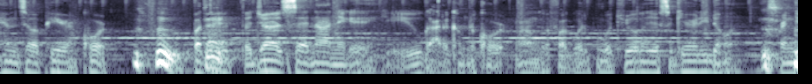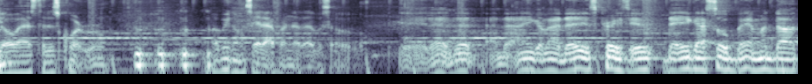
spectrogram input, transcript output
him to appear in court. But the, the judge said, "Nah, nigga, you gotta come to court. I don't give a fuck what, what you and your security doing. Bring your ass to this courtroom." but we gonna say that for another episode. Yeah, that, that, that I ain't gonna lie, that is crazy. It, that it got so bad. My dog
